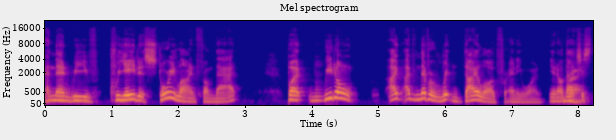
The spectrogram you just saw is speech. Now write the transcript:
And then we've created a storyline from that. But we don't I've, I've never written dialogue for anyone. You know, that's right. just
